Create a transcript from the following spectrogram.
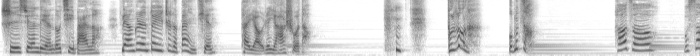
诗轩脸都气白了，两个人对峙了半天，他咬着牙说道：“哼，不录了，我们走。”好走，不送。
